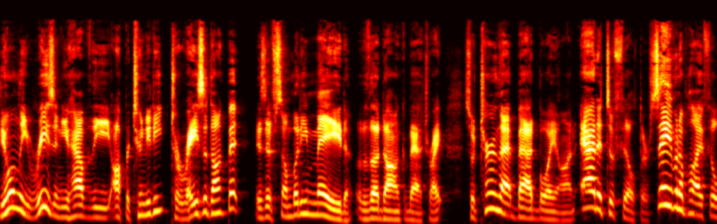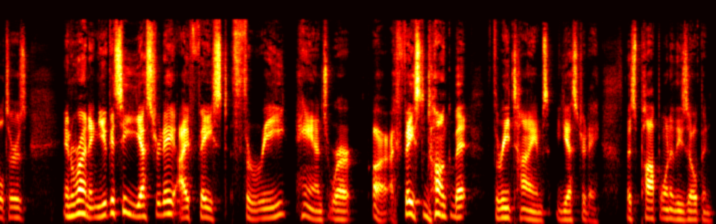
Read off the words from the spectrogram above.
The only reason you have the opportunity to raise a donk bet is if somebody made the donk bet, right? So turn that bad boy on, add it to filter, save and apply filters, and run it. And you can see yesterday I faced three hands where uh, I faced a donk bet three times yesterday. Let's pop one of these open.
